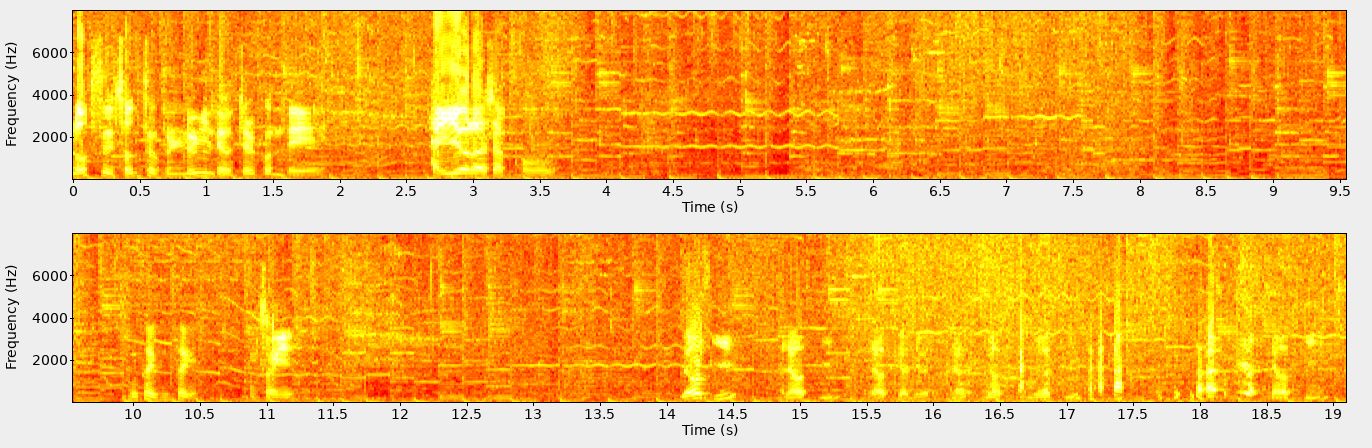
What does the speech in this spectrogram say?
럭스 전투 불능인데 어쩔 건데 달려라 샤코 궁사기, 궁사기. 야식이. 야식이. 야식이, 야식이. 야식이, 야식이. 야식이.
